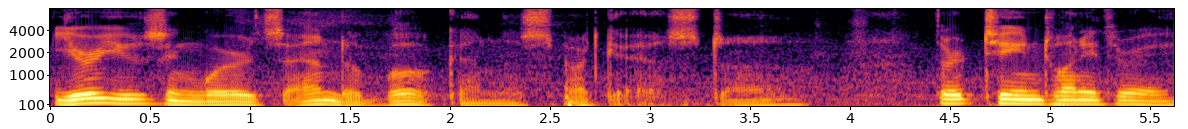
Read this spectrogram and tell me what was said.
you're using words and a book in this podcast. Uh, 1323.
